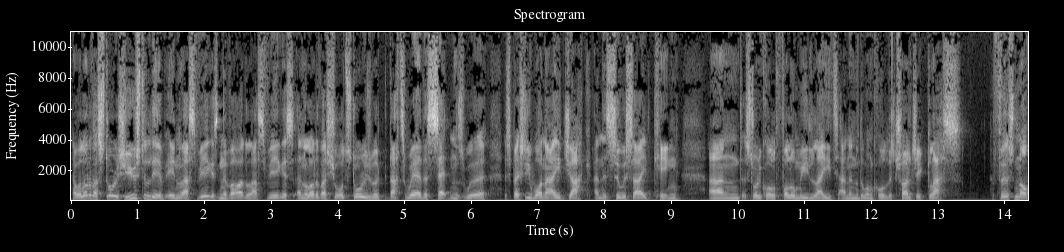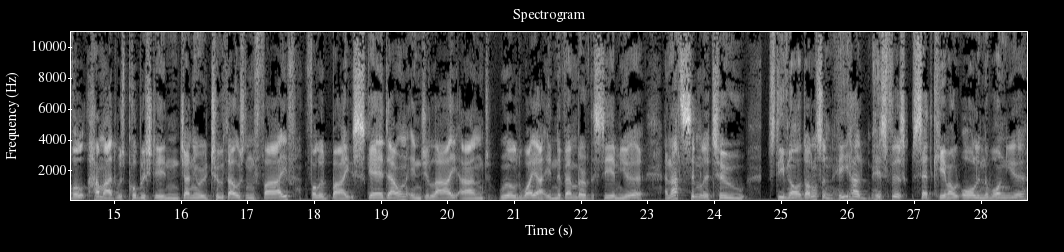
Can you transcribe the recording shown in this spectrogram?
Now, a lot of our stories, used to live in Las Vegas, Nevada, Las Vegas, and a lot of our short stories were that's where the settings were, especially One Eye Jack and the Suicide King, and a story called Follow Me Light, and another one called The Tragic Glass. Her first novel, Hammered, was published in January 2005, followed by Scardown in July and Worldwired in November of the same year. And that's similar to Stephen R. Donaldson. He had his first set came out all in the one year.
